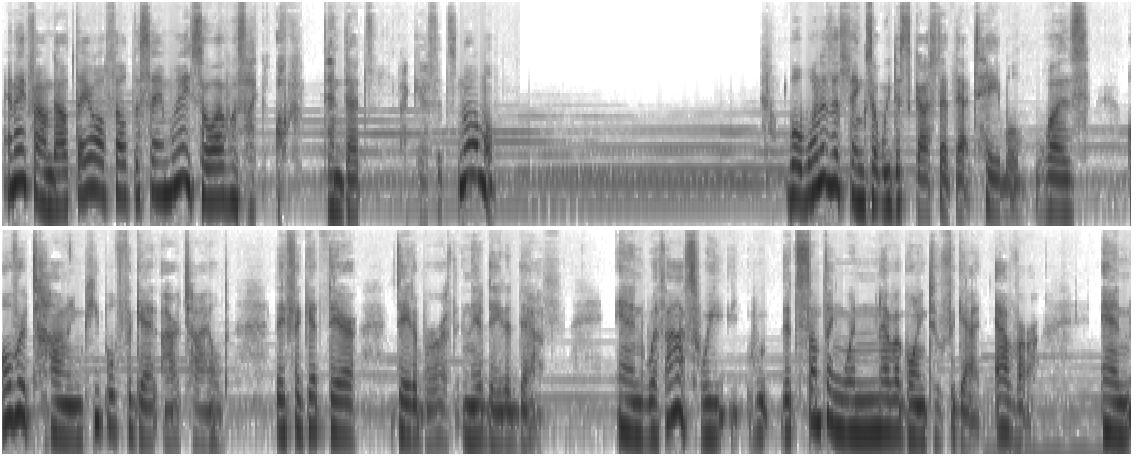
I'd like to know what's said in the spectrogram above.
And I found out they all felt the same way. So I was like, oh, then that's, I guess it's normal. Well, one of the things that we discussed at that table was over time, people forget our child. They forget their date of birth and their date of death. And with us, we, it's something we're never going to forget, ever. And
